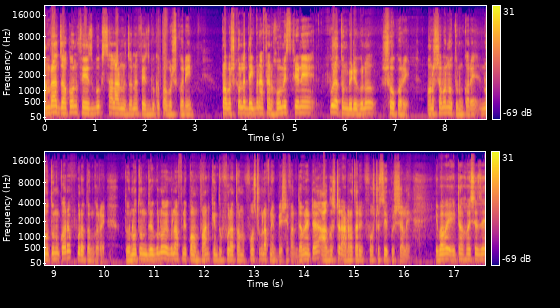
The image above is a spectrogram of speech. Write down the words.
আমরা যখন ফেসবুক চালানোর জন্য ফেসবুকে প্রবেশ করি, প্রবেশ করলে দেখবেন আপনার হোম স্ক্রিনে পুরাতন ভিডিওগুলো শো করে। অনেক সময় নতুন করে নতুন করে, পুরাতন করে। তো নতুন যেগুলো, এগুলো আপনি কম পান, কিন্তু পুরাতন পোস্টগুলো আপনি বেশি পান। যেমন এটা আগস্টের আঠারো তারিখ পোস্ট হচ্ছে একুশ সালে। এভাবে এটা হয়েছে যে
